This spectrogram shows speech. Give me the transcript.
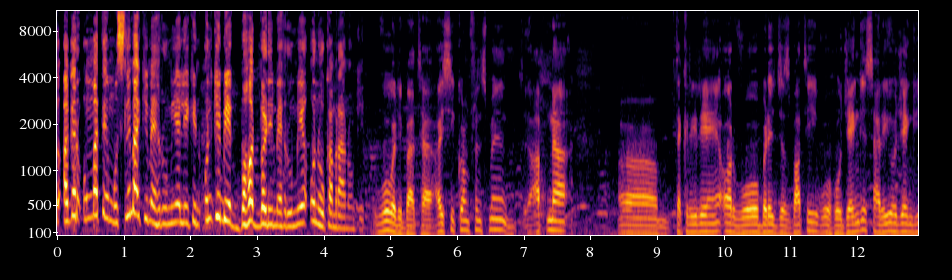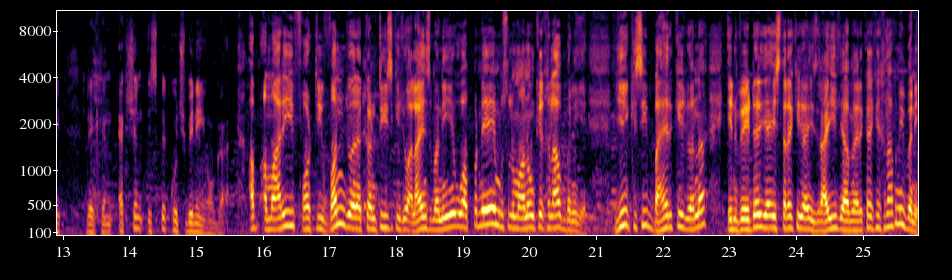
تو اگر امت مسلمہ کی محرومی ہے، لیکن ان کی بھی ایک بہت بڑی محرومی ہے، ان حکمرانوں کی۔ وہ بڑی بات ہے۔ آئی سی کانفرنس میں اپنا تقریریں اور وہ بڑے جذباتی وہ ہو جائیں گے، ساری ہو جائیں گی، لیکن ایکشن اس پہ کچھ بھی نہیں ہوگا۔ اب ہماری فورٹی ون جو ہے نا کنٹریز کی جو الائنس بنی ہے، وہ اپنے مسلمانوں کے خلاف بنی ہے۔ یہ کسی باہر کے جو ہے نا انویڈر یا اس طرح کی یا اسرائیل یا امریکہ کے خلاف نہیں بنی۔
